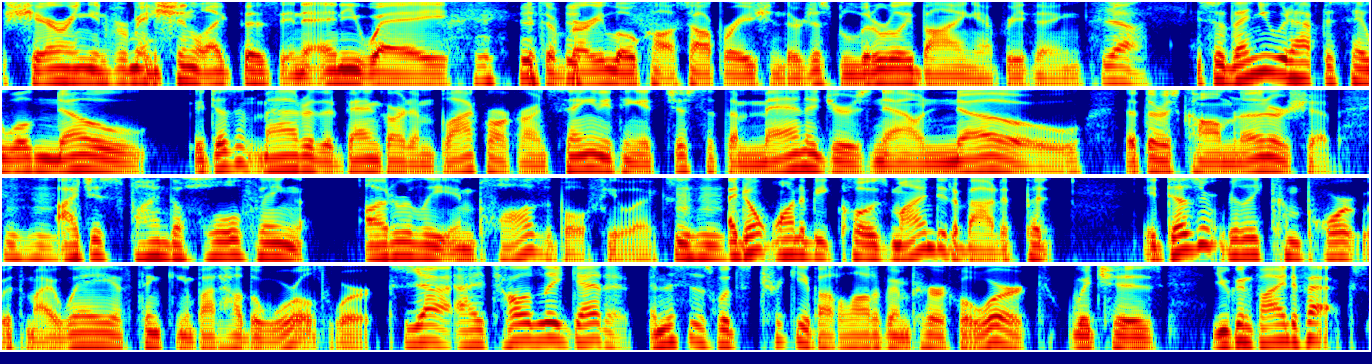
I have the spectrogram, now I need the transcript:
sharing information like this in any way. It's a very low cost operation. They're just literally buying everything. Yes. So then you would have to say, well, no, it doesn't matter that Vanguard and BlackRock aren't saying anything. It's just that the managers now know that there's common ownership. Mm-hmm. I just find the whole thing utterly implausible, Felix. Mm-hmm. I don't want to be closed minded about it, but it doesn't really comport with my way of thinking about how the world works. Yeah, I totally get it. And this is what's tricky about a lot of empirical work, which is you can find effects.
